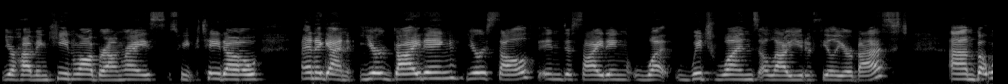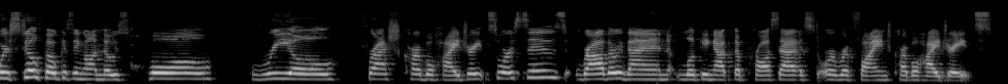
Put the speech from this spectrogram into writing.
you're having quinoa, brown rice, sweet potato. And again, you're guiding yourself in deciding what which ones allow you to feel your best. Um, but we're still focusing on those whole, real, fresh carbohydrate sources rather than looking at the processed or refined carbohydrates.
